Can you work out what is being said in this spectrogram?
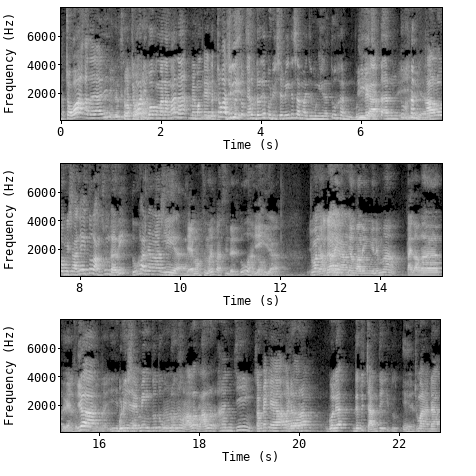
kecoa katanya ini kecoa dibawa ke mana-mana memang kayak kecoa sih Jadi bentuknya sebenarnya body shaming itu sama aja menghina Tuhan, menghina Iya. ciptaan Tuhan Iya. ya. kalau misalnya itu langsung dari Tuhan yang ngasih Iya. Ya emang semuanya pasti dari Tuhan dong. iya cuman yang ada paling, yang, yang paling ini mah tai lalat tuh yang suka Iya, ini mah, "Ih, body ya. shaming tuh tuh, no, no, no, laler laler anjing. Sampai kayak ada orang gue lihat dia tuh cantik gitu. Iya. cuman ada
